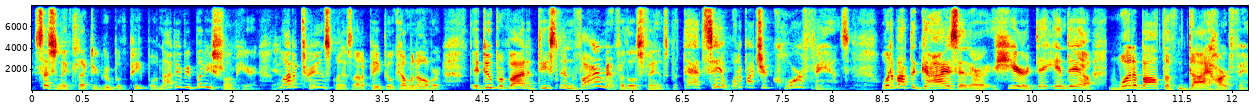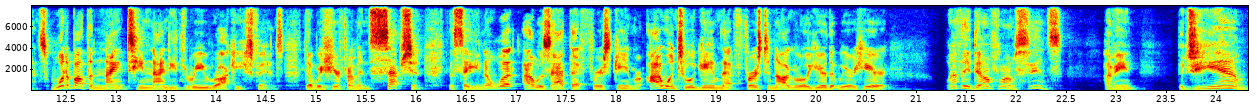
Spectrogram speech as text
such an eclectic group of people. Not everybody's from here. A lot of transplants, a lot of people coming over. They do provide a decent environment for those fans, but that's it. What about your core fans? What about the guys that are here day in day out? What about the diehard fans? What about the 1993 Rockies fans that were here from inception that say, you know what, I was at that first game or I went to a game that first inaugural year that we were here. What have they done for them since? I mean, the GM,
